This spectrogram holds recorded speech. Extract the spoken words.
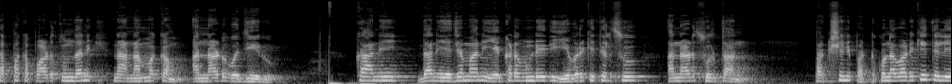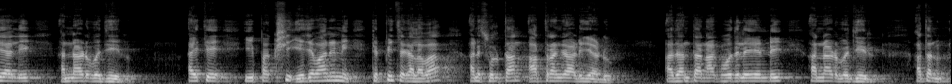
తప్పక పాడుతుందని నా నమ్మకం అన్నాడు వజీరు. కానీ దాని యజమాని ఎక్కడ ఉండేది ఎవరికి తెలుసు? అన్నాడు సుల్తాన్. పక్షిని పట్టుకున్నవాడికే తెలియాలి అన్నాడు వజీరు. అయితే ఈ పక్షి యజమానిని తెప్పించగలవా? అని సుల్తాన్ ఆత్రంగా అడిగాడు. అదంతా నాకు వదిలేయండి అన్నాడు వజీర్. అతను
